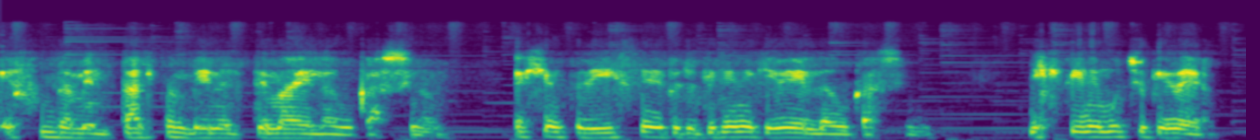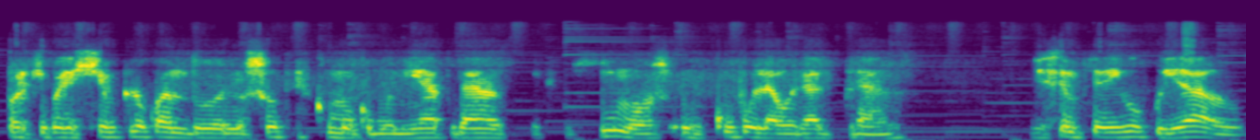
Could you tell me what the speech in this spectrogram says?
Es fundamental también el tema de la educación. La gente dice, pero ¿qué tiene que ver la educación? es que tiene mucho que ver, porque por ejemplo cuando nosotros como comunidad trans exigimos un cupo laboral trans, yo siempre digo cuidado,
